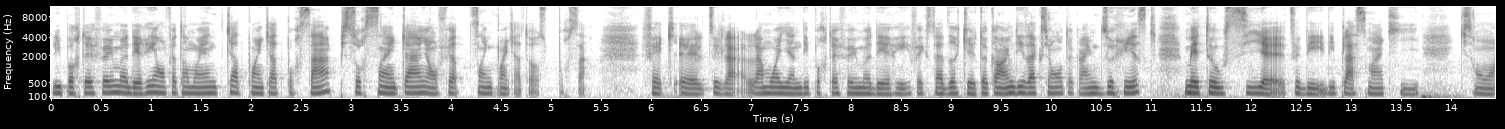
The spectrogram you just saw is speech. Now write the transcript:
les portefeuilles modérés ont fait en moyenne 4,4% puis sur 5 ans, ils ont fait 5,14 Fait que, euh, tu sais, la, la moyenne des portefeuilles modérés. Fait que c'est-à-dire que tu as quand même des actions, tu as quand même du risque, mais tu as aussi, euh, tu sais, des, des placements qui, qui sont...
